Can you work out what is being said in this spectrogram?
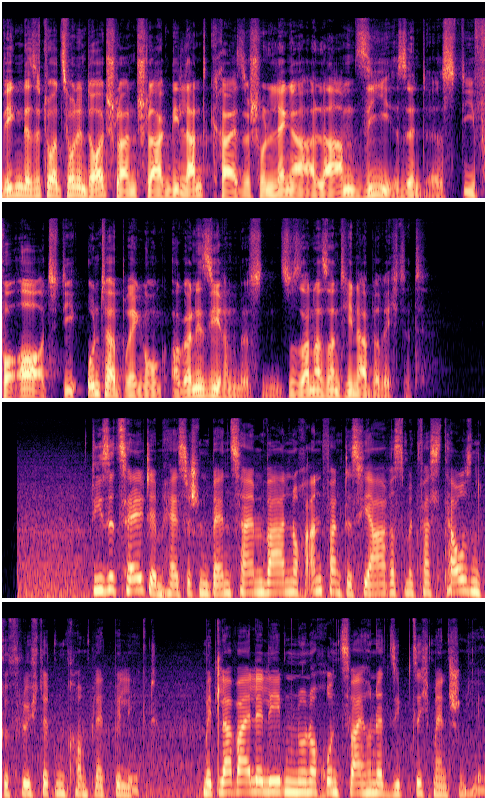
Wegen der Situation in Deutschland schlagen die Landkreise schon länger Alarm. Sie sind es, die vor Ort die Unterbringung organisieren müssen. Susanna Santina berichtet. Diese Zelte im hessischen Bensheim waren noch Anfang des Jahres mit fast 1000 Geflüchteten komplett belegt. Mittlerweile leben nur noch rund 270 Menschen hier.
